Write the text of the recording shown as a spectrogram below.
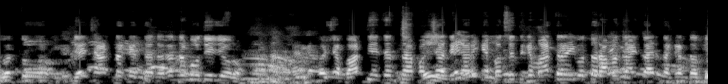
ಇವತ್ತು ದೇಶ ಆಡ್ತಕ್ಕಂಥ ನರೇಂದ್ರ ಮೋದಿಜಿಯವರು. ಬಹುಶಃ ಭಾರತೀಯ ಜನತಾ ಪಕ್ಷ ಅಧಿಕಾರಕ್ಕೆ ಬಂದಿದ್ದಕ್ಕೆ ಮಾತ್ರ ಇವತ್ತು ರಾಮಂದ್ರ ಆಯ್ತಾ ಇರ್ತಕ್ಕಂಥದ್ದು.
